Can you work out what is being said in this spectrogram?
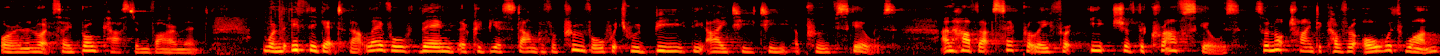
or in an outside broadcast environment. when, if they get to that level, then there could be a stamp of approval, which would be the ITTP approved skills, and have that separately for each of the craft skills. So not trying to cover it all with one,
